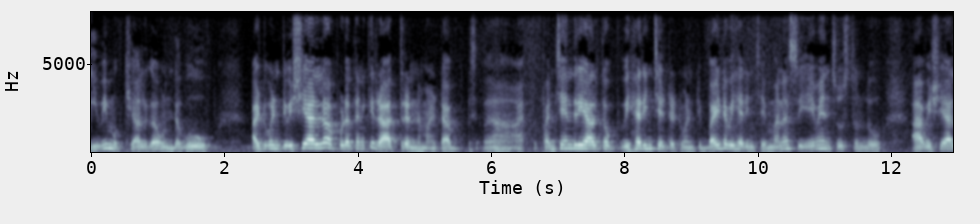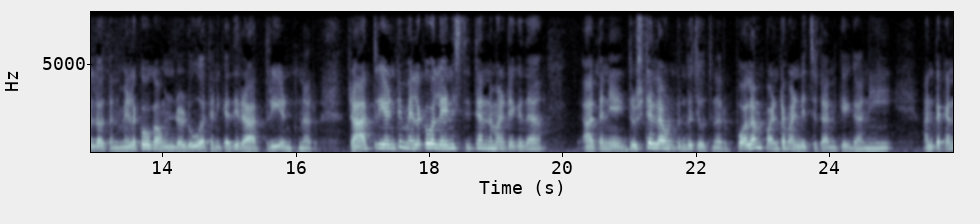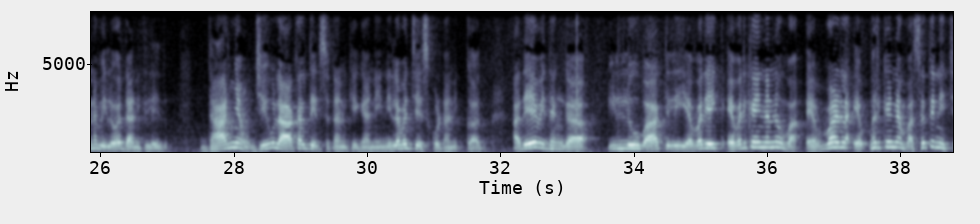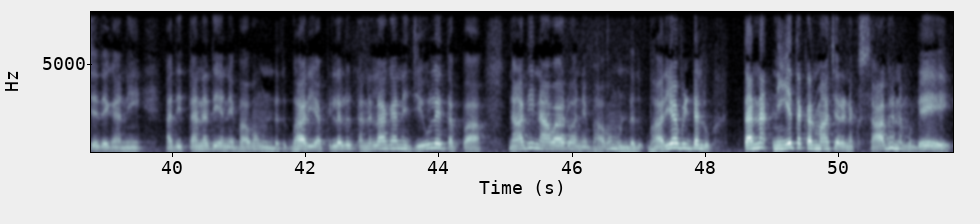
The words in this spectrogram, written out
ఇవి ముఖ్యాలుగా ఉండవు. అటువంటి విషయాల్లో అప్పుడు అతనికి రాత్రి అన్నమాట. పంచేంద్రియాలతో విహరించేటటువంటి బయట విహరించే మనస్సు ఏమేమి చూస్తుందో ఆ విషయాల్లో అతను మెలకువగా ఉండడు. అతనికి అది రాత్రి అంటున్నారు. రాత్రి అంటే మెలకువ లేని స్థితి అన్నమాటే కదా. అతని దృష్టి ఎలా ఉంటుందో చెబుతున్నారు. పొలం పంట పండించడానికే కానీ అంతకన్నా విలువ దానికి లేదు. ధాన్యం జీవుల ఆకలి తీర్చడానికే కానీ నిల్వ చేసుకోవడానికి కాదు. అదేవిధంగా ఇల్లు వాకిలి ఎవరి ఎవరికైనాను ఎవళ్ళ ఎవరికైనా వసతినిచ్చేదే కానీ అది తనది అనే భావం ఉండదు. భార్య పిల్లలు తనలాగానే జీవులే తప్ప నాది నావారు అనే భావం ఉండదు. భార్యా బిడ్డలు తన నియత కర్మాచరణకు సాధనములే.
